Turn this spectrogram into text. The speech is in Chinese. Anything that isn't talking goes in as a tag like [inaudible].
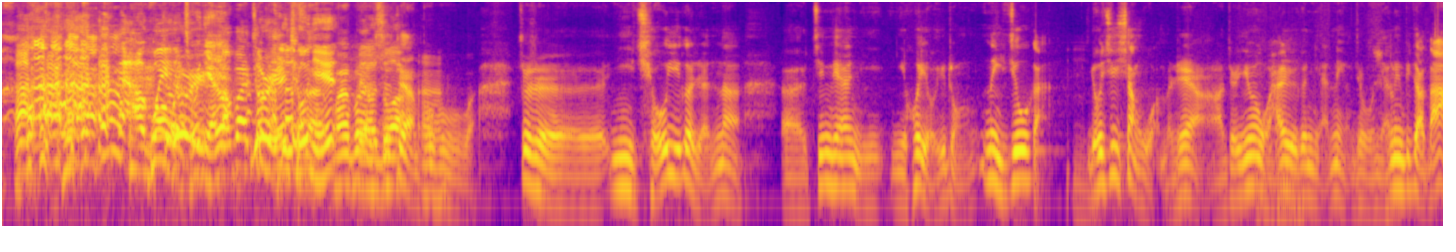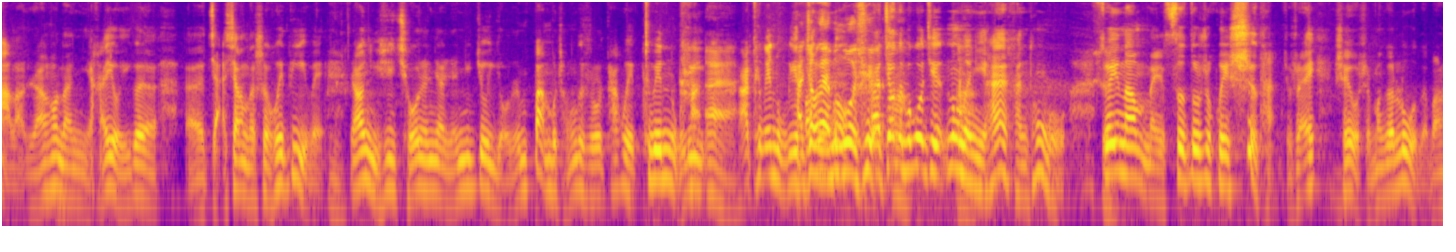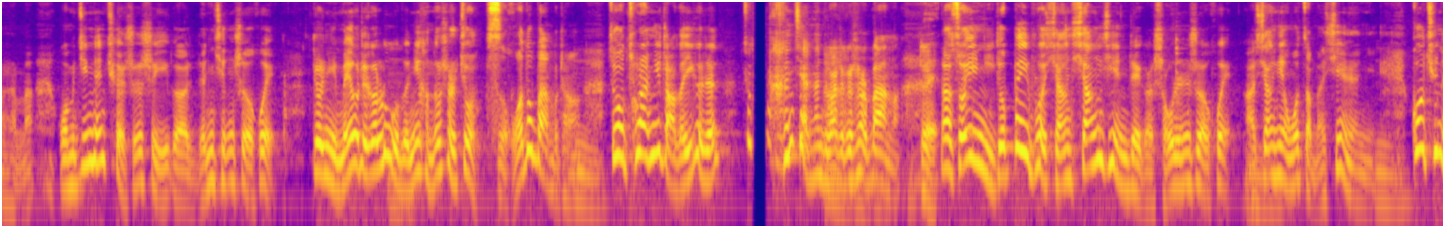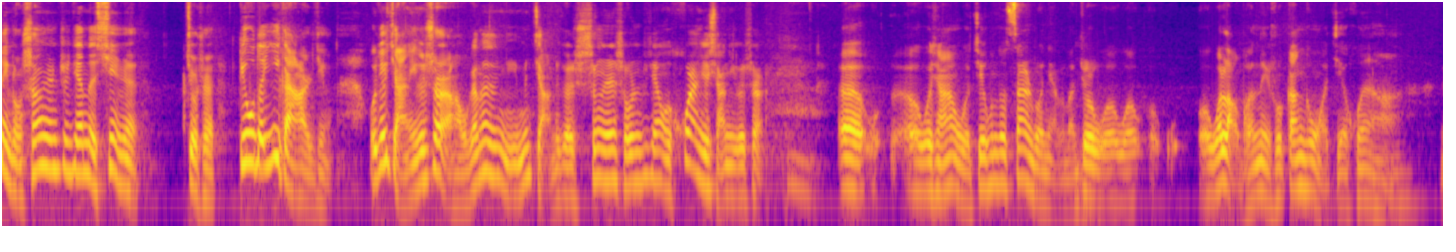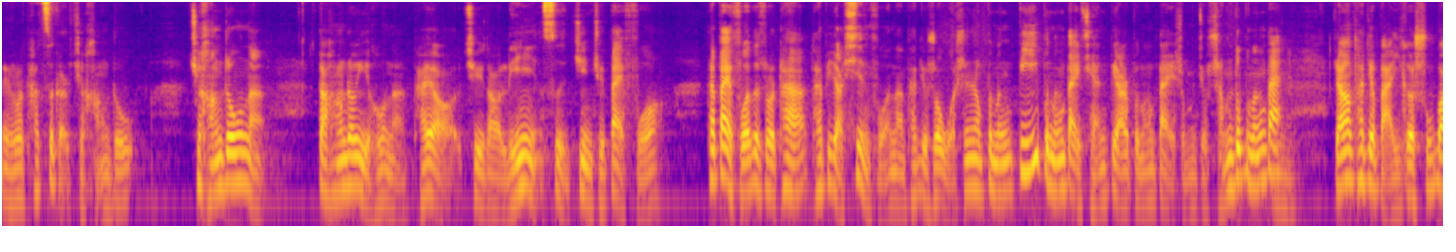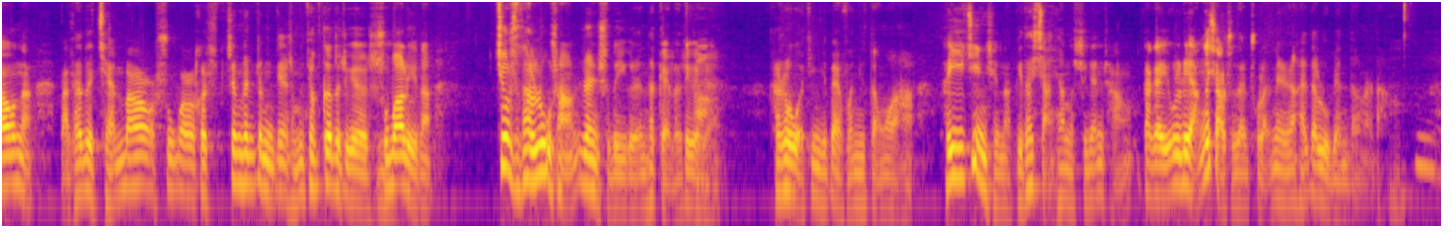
[laughs] 我有求您了，都是人求您不不比较多是这样，不不不不，就是你求一个人呢，呃，今天你你会有一种内疚感，尤其像我们这样啊，就因为我还有一个年龄，就我年龄比较大了，然后呢，你还有一个呃假象的社会地位，然后你去求人家，人家就有人办不成的时候，他会特别努力，哎。啊，特别努力，他交代不过去。啊，交代不过去，弄得你还很痛苦。所以呢，每次都是会试探，就是哎，谁有什么个路子帮什么。我们今天确实是一个人情社会，就是你没有这个路子，你很多事儿就死活都办不成。最后突然你找到一个人，就很简单就把这个事儿办了。对那所以你就被迫相相信这个熟人社会啊，相信我怎么信任你。过去那种生人之间的信任，就是丢得一干二净。我就讲一个事儿啊，我刚才你们讲这个生人熟人之间，我忽然就想起一个事儿。呃，我呃，我想想，我结婚都三十多年了吧？就是我我我我我老婆那时候刚跟我结婚啊，那时候她自个儿去杭州，去杭州呢，到杭州以后呢，她要去到灵隐寺进去拜佛。她拜佛的时候，她她比较信佛呢，她就说我身上不能，第一不能带钱，第二不能带什么，就什么都不能带。然后她就把一个书包呢，把她的钱包、书包和身份证件什么全搁在这个书包里呢，就是她路上认识的一个人，她给了这个人。他说我进去拜佛，你等我哈。他一进去呢，比他想象的时间长，大概有两个小时才出来，那人还在路边等着他。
